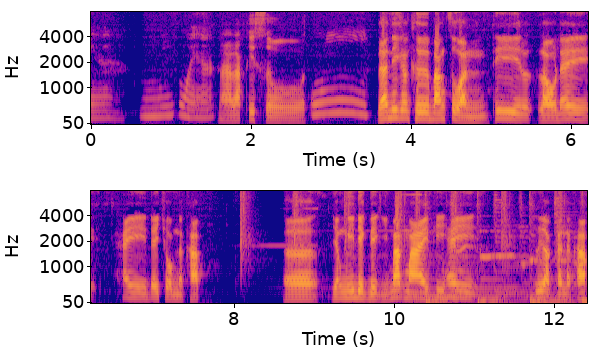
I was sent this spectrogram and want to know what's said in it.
ยอุ้ยสวยอะน่ารักที่สุด อุ้ยและนี่ก็คือบางส่วนที่เราได้ให้ได้ชมนะครับเอ่อยังมีเด็กๆอีกมากมายที่ให้เลือกกันนะครับ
